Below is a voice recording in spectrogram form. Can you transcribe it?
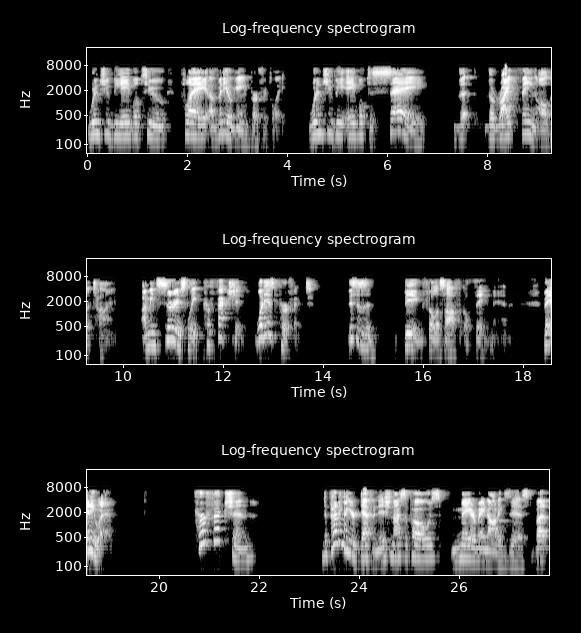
Wouldn't you be able to play a video game perfectly? Wouldn't you be able to say the the right thing all the time? I mean, seriously, perfection. What is perfect? This is a big philosophical thing, man. But anyway, perfection, depending on your definition, I suppose, may or may not exist. But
